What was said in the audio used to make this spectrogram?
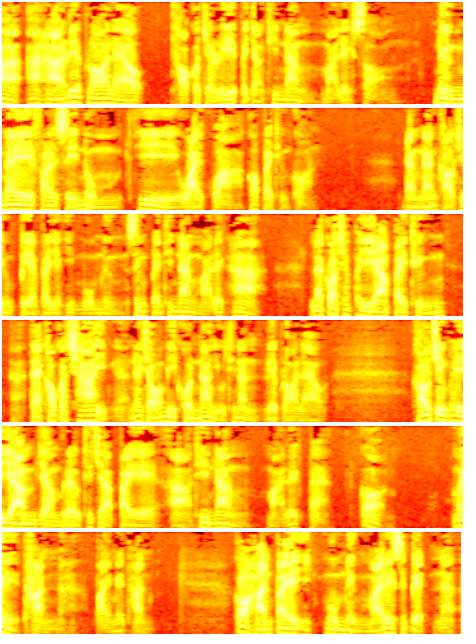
ว่าอาหารเรียบร้อยแล้ว เขาก็จะรีบไปยังที่นั่งหมายเลขสองหนึ่งในฟาริสีหนุ่มที่ไวกว่าก็ไปถึงก่อน ดังนั้นเขาจึงเปลี่ยนไปยังอีกมุมหนึ่ง ซึ่งเป็นที่นั่งหมายเลขห้าและก็จะพยายามไปถึง แต่เขาก็ช้าอีกเนื่องจากว่ามีคนนั่งอยู่ที่นั่นเรียบร้อยแล้ว เขาจึงพยายามอย่างเร็วที่จะไปที่นั่งหมายเลขแปดก็ไม่ทันนะไปไม่ทัน ก็หันไปอีกมุมหนึ่งหมายเลขสิบเอ็ดนะ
